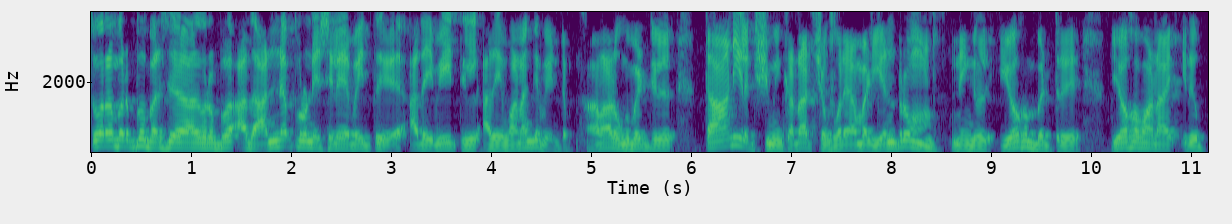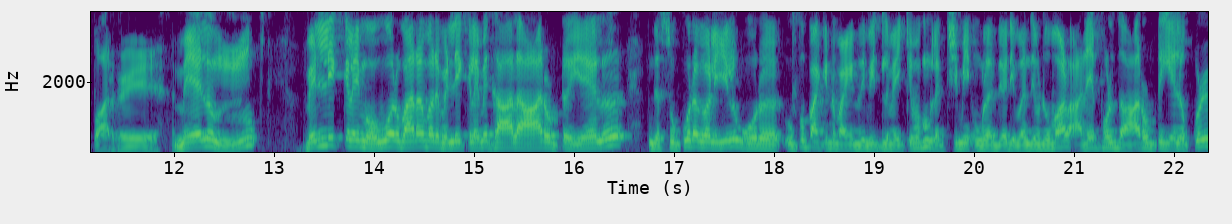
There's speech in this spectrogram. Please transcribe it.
துவரம்பருப்பு பரிசு பருப்பு அது அன்னபூர்ணி சிலையை வைத்து அதை வீட்டில் அதை வணங்க வேண்டும். ஆனால் உங்கள் வீட்டில் தானி லட்சுமி கடாட்சம் குறையாமல் என்றும் நீங்கள் யோகம் பெற்று யோகவானாய் இருப்பார்கள். மேலும் வெள்ளிக்கிழமை ஒவ்வொரு வாரம் வர வெள்ளிக்கிழமை காலை ஆறு டு ஏழு இந்த சுக்குரகொலியில் ஒரு உப்பு பாக்கெட் வாங்கி வீட்டில் வைக்கவும் லட்சுமி உங்களை தேடி வந்து விடுவாள். அதே பொழுது ஆறு டு ஏழுக்குள்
